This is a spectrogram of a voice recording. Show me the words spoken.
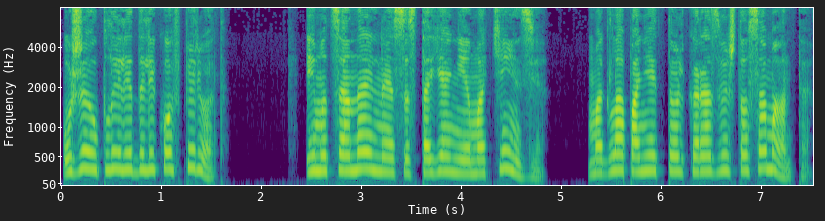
уже уплыли далеко вперед. Эмоциональное состояние Маккензи могла понять только разве что Саманта,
